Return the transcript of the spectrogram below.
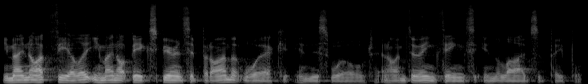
You may not feel it, you may not be experiencing it, but I'm at work in this world and I'm doing things in the lives of people.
